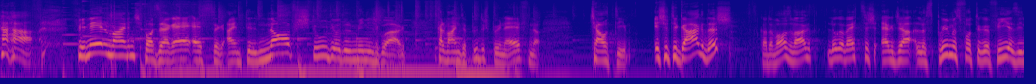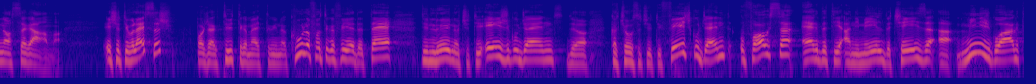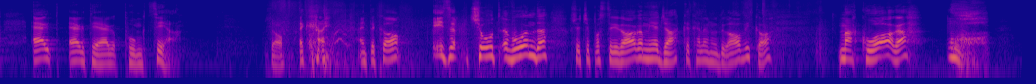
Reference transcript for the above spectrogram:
Haha, finalmente potrei essere anche il nuovo studio del Minisguard. Calvain più di spune efna. Ciao ti. E se ti guardas, cada vos vart, lura vezzes er già le prime fotografie in nostra rama. E se ti volesses, puoi er tutte mettere una coole fotografia di te, di un löno che tu eis gugent, di qualcosa che tu fes gugent, o forse er de ti an email de cese a minisguard.rtr.ch. So, ok, ente qua. Is a chot a wunda, se c'è postrigare mia giacca che la non trovi qua. Ma cuora, uh,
